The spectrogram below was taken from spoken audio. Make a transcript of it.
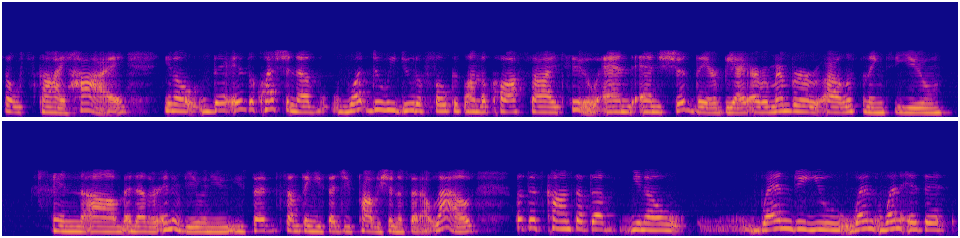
so sky high, you know, there is a question of what do we do to focus on the cost side too, and and should there be? I, I remember uh, listening to you in um, another interview, and you you said something you said you probably shouldn't have said out loud, but this concept of you know when do you when when is it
